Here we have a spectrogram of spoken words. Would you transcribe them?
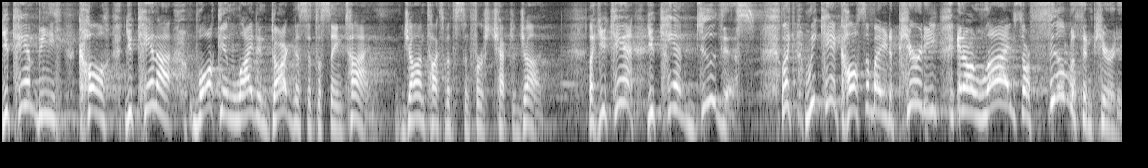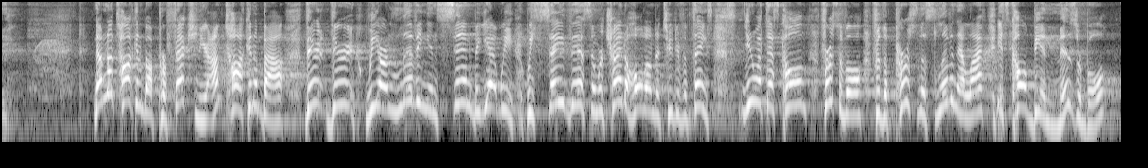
You can't be called, you cannot walk in light and darkness at the same time. John talks about this in first chapter John. Like you can't, you can't do this. Like we can't call somebody to purity and our lives are filled with impurity. Now, I'm not talking about perfection here. I'm talking about there, there, we are living in sin, but yet we, we say this and we're trying to hold on to two different things. You know what that's called? First of all, for the person that's living that life, it's called being miserable.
